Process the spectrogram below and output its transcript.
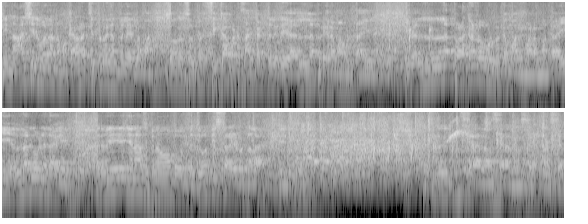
ನಿನ್ನ ಆಶೀರ್ವಾದ ನಮ್ಮ ಕನ್ನಡ ಚಿತ್ರರಂಗದ ಮೇಲೆ ಇರಲಮ್ಮ ಸೊ ಒಂದು ಸ್ವಲ್ಪ ಸಿಕ್ಕಾಪಟ್ಟೆ ಸಂಕಟದಲ್ಲಿದೆ ಎಲ್ಲ ಪರಿಹಾರ ಮಾಡ್ಬಿಟ್ಟು ತಾಯಿ. ಇವೆಲ್ಲ ತೊಳ್ಕೊಂಡು ಹೋಗ್ಬಿಡ್ಬೇಕಮ್ಮ ಹಂಗೆ ಮಾಡಮ್ಮ ತಾಯಿ. ಎಲ್ಲರಿಗೂ ಒಳ್ಳೇದಾಗಲಿ. ಸರ್ವೇ ಜನ ಸುಖಿನೋ ಭವಂತು. ಜ್ಯೋತಿಷ್ ಥರ ಹೇಳ್ಬಿಟ್ನಲ್ಲ ನಮಸ್ಕಾರ ನಮಸ್ಕಾರ ನಮಸ್ಕಾರ ನಮಸ್ಕಾರ.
